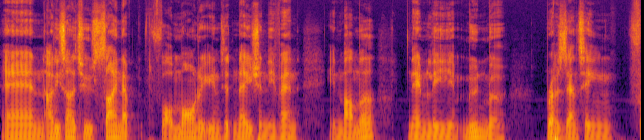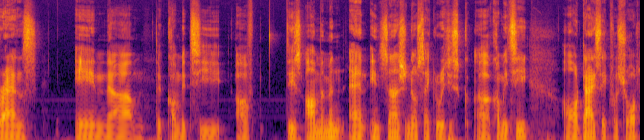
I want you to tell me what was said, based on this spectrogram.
And I decided to sign up for a Model United Nation event in Malmö, namely MUNME, representing France in um, the Committee of Disarmament and International Security uh, Committee, or DISEC for short,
